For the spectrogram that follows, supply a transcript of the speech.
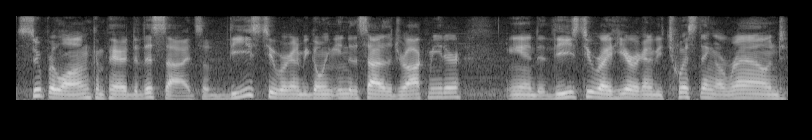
super long compared to this side. So these two are gonna be going into the side of the DROK meter and these two right here are gonna be twisting around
